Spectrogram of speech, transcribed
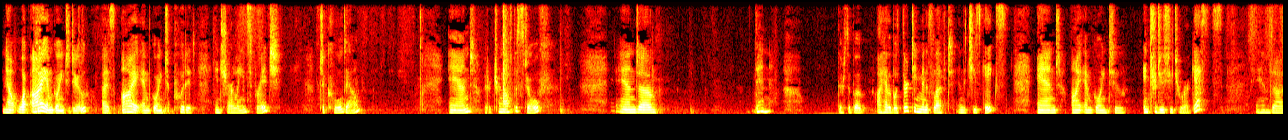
Now, what I am going to do is I am going to put it in Charlaine's fridge to cool down. And better turn off the stove. And um, then there's about I have about 13 minutes left in the cheesecakes, and I am going to introduce you to our guests, and uh,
